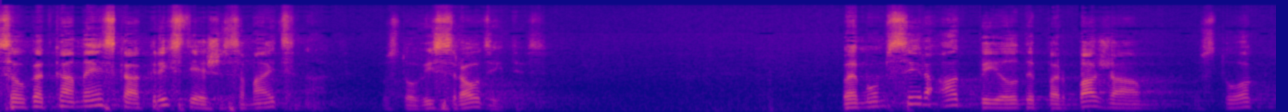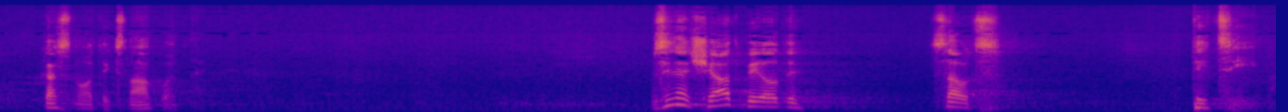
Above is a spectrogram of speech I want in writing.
Savukārt, kā mēs, kā kristieši, esam aicināti uz to visu raudzīties. Vai mums ir atbilde par bažām uz to, kas notiks nākotnē? Ziniet, šī atbilde sauc ticība.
